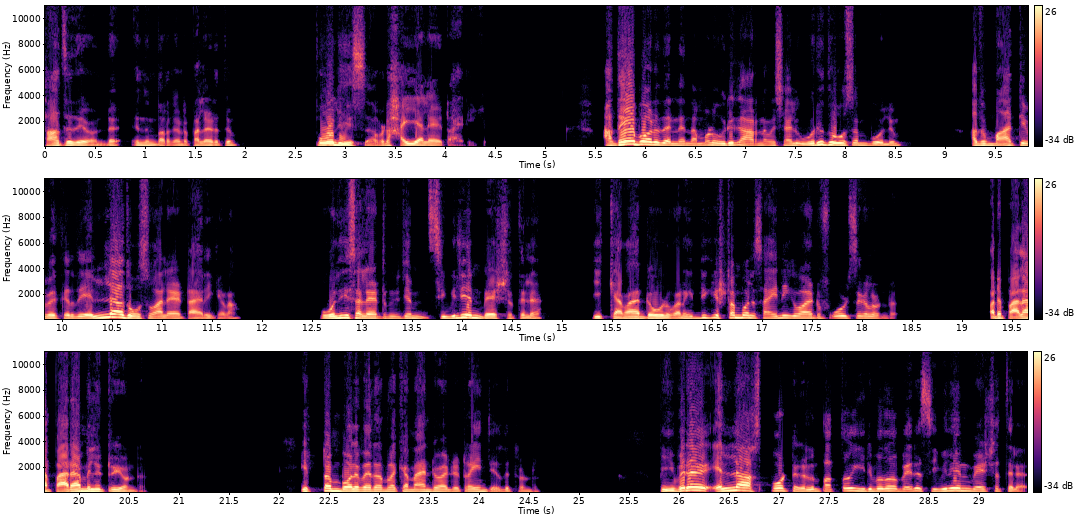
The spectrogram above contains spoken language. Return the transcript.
സാധ്യതയുണ്ട് എന്നും പറഞ്ഞുകൊണ്ട് പലയിടത്തും പോലീസ് അവിടെ ഹൈ അലേർട്ട് ആയിരിക്കും. അതേപോലെ തന്നെ നമ്മൾ ഒരു കാരണവശാലും ഒരു ദിവസം പോലും അത് മാറ്റി വെക്കരുത്. എല്ലാ ദിവസവും അലേർട്ടായിരിക്കണം പോലീസ് അലേർട്ട് എന്ന് വെച്ചാൽ സിവിലിയൻ വേഷത്തിൽ ഈ കമാൻഡോകൾ വേണം. ഇന്ത്യയ്ക്ക് ഇഷ്ടം പോലെ സൈനികമായിട്ട് ഫോഴ്സുകളുണ്ട്. അവിടെ പല പാരാമിലിറ്ററി ഉണ്ട്. ഇഷ്ടം പോലെ പേര് നമ്മളെ കമാൻഡോ ആയിട്ട് ട്രെയിൻ ചെയ്തിട്ടുണ്ട്. ഇവർ എല്ലാ സ്പോട്ടുകളിലും പത്തോ ഇരുപതോ പേര് സിവിലിയൻ വേഷത്തിൽ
